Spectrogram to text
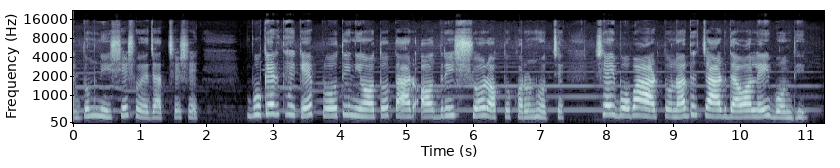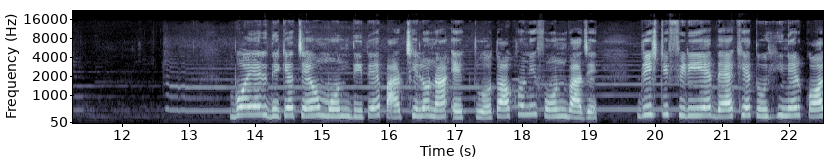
একদম নিঃশেষ হয়ে যাচ্ছে সে। বুকের থেকে প্রতিনিয়ত তার অদৃশ্য রক্তক্ষরণ হচ্ছে। সেই বোবা আর্তনাদ চার দেওয়ালেই বন্দী। বইয়ের দিকে চেয়েও মন দিতে পারছিল না একটুও। তখনই ফোন বাজে। দৃষ্টি ফিরিয়ে দেখে তুহিনের কল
